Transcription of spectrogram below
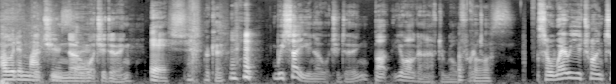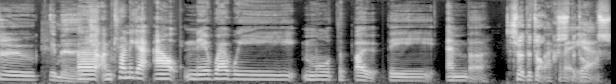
I would that you know so. what you're doing? Ish. Okay. we say you know what you're doing, but you are going to have to roll Of for it. course. So where are you trying to emerge? Uh, I'm trying to get out near where we moored the boat, the Ember. So the docks, it, the yeah. docks.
